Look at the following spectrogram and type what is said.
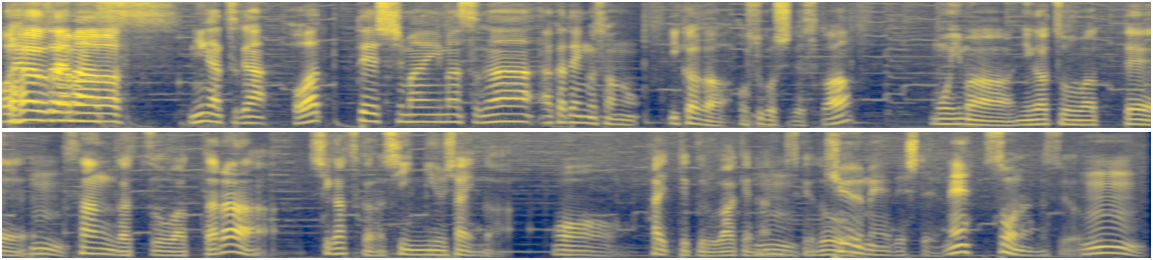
おはようございます。2月が終わってしまいますが赤天狗さんいかがお過ごしですか？もう今2月終わって、うん。3月終わったら4月から新入社員がお入ってくるわけなんですけど、9名でしたよね。そうなんですよ、うん。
